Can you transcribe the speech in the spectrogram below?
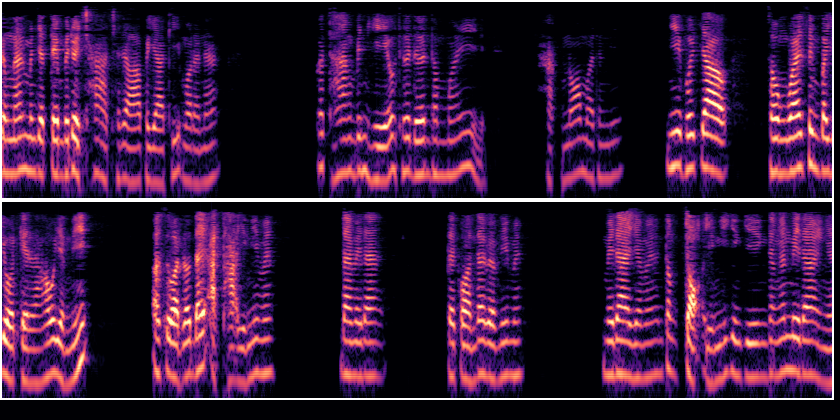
ตรงนั้น มันจะเต็มไปด้วยชาติชราพยาธิมรณะ ก็ทางเป็นเหว เธอเดินทำไมหักน้อมมาทางนี้ นี่พระเจ้าทรงไว้ซึ่งประโยชน์แก่เราอย่างนี้เอาสวดเราได้อัฏฐะอย่างนี้ไหมได้ไม่ได้ แต่ก่อนได้แบบนี้ไหม ไม่ได้ใช่ไหมต้องเจาะอย่างนี้จริงๆดังนั้นไม่ได้ไง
